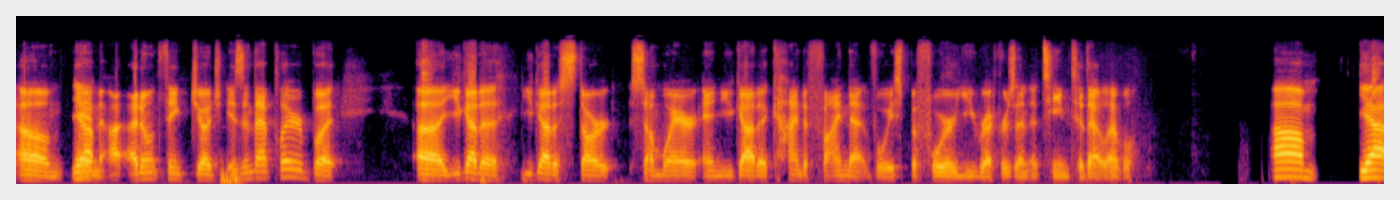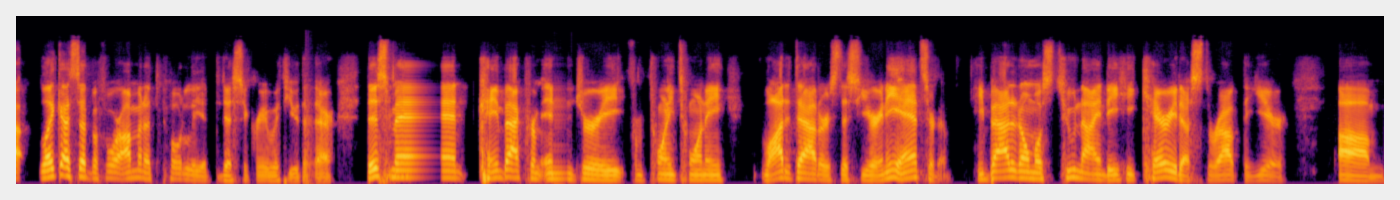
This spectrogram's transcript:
Um, yeah. And I, I, don't think Judge isn't that player, but uh, you gotta you gotta start somewhere, and you gotta kind of find that voice before you represent a team to that level. Um. Yeah, like I said before, I'm gonna totally disagree with you there. This man came back from injury from 2020. A lot of doubters this year, and he answered him. He batted almost 290. He carried us throughout the year. Um,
